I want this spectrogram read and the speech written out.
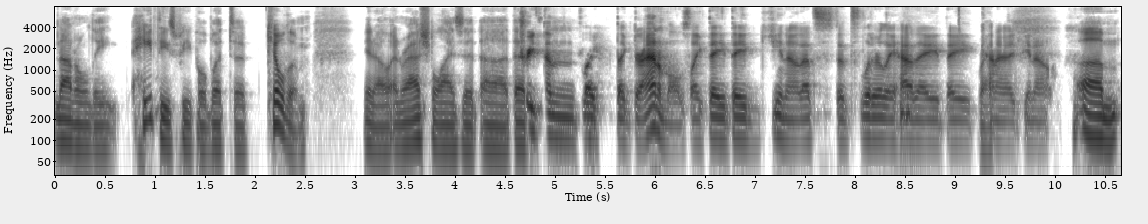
not only hate these people but to kill them, you know, and rationalize it. Uh, that's Treat them like like they're animals. Like they they you know that's that's literally how they they Right. kind of you know Um,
